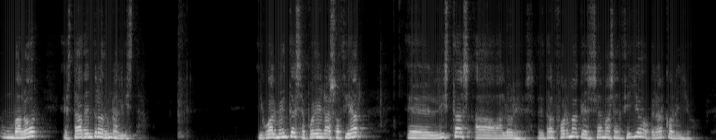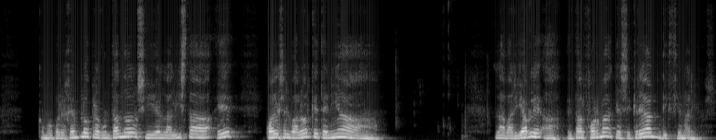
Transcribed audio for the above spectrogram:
un valor está dentro de una lista. Igualmente se pueden asociar eh, listas a valores, de tal forma que sea más sencillo operar con ello. Como por ejemplo preguntando si en la lista E cuál es el valor que tenía la variable A, de tal forma que se crean diccionarios.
